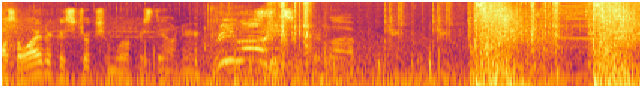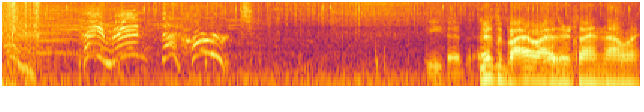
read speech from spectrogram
Also, why are there construction workers down here? This Reloading! is a secret lab. Hey, man! That hurt! There's a biohazard sign that way.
